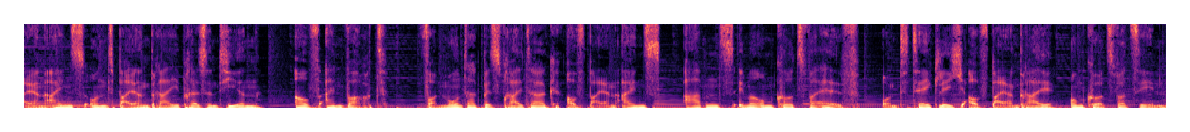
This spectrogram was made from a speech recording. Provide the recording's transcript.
Bayern 1 und Bayern 3 präsentieren auf ein Wort. Von Montag bis Freitag auf Bayern 1, abends immer um kurz vor 11 und täglich auf Bayern 3 um kurz vor 10.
